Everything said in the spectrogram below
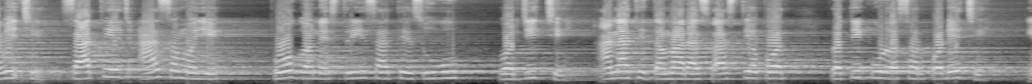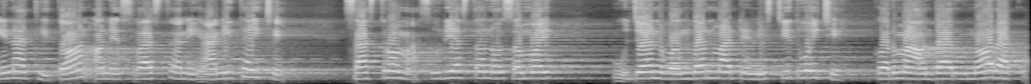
આવે છે. સાથે જ આ સમયે ભોગ અને સ્ત્રી સાથે સૂવું વર્જિત છે. આનાથી તમારા સ્વાસ્થ્ય પર પ્રતિકૂળ અસર પડે છે. એનાથી ધન અને સ્વાસ્થ્યની હાનિ થાય છે. શાસ્ત્રોમાં સૂર્યાસ્તનો સમય પૂજન વંદન માટે નિશ્ચિત હોય છે. ઘરમાં અંધારું ન રાખો.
